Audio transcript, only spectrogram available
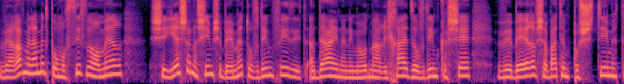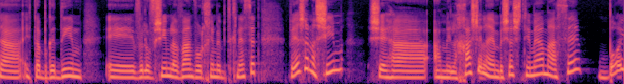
והרב מלמד פה מוסיף ואומר שיש אנשים שבאמת עובדים פיזית, עדיין, אני מאוד מעריכה את זה, עובדים קשה, ובערב שבת הם פושטים את, ה, את הבגדים אה, ולובשים לבן והולכים לבית כנסת, ויש אנשים שהמלאכה שלהם בששת ימי המעשה בואי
